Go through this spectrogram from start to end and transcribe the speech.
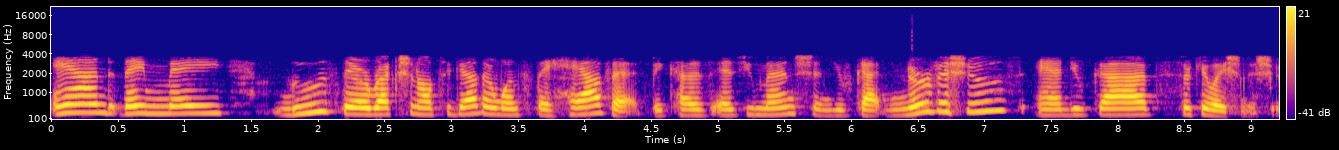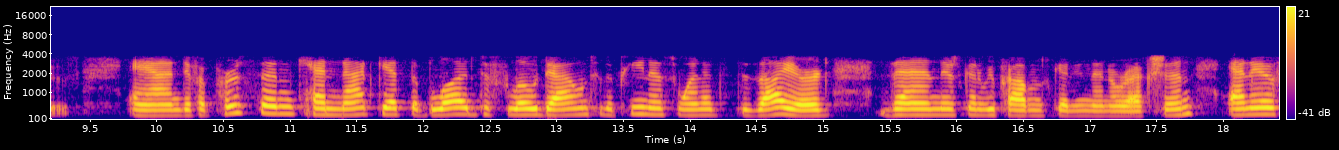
and they may lose their erection altogether once they have it because as you mentioned you've got nerve issues and you've got circulation issues. And if a person cannot get the blood to flow down to the penis when it's desired then there's going to be problems getting an erection. And if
